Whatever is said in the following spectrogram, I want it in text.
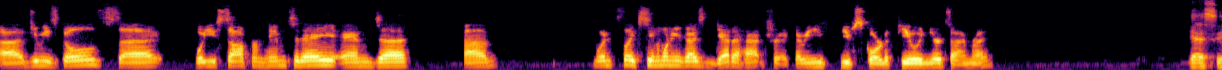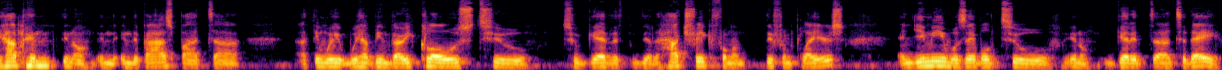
uh, Jimmy's goals, uh, what you saw from him today, and um, what it's like seeing one of you guys get a hat trick? I mean, you've, you've scored a few in your time, right? Yes, it happened, you know, in in the past, but I think we, we have been very close to to get the, the hat trick from different players, and Jimmy was able to you know get it uh, today.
